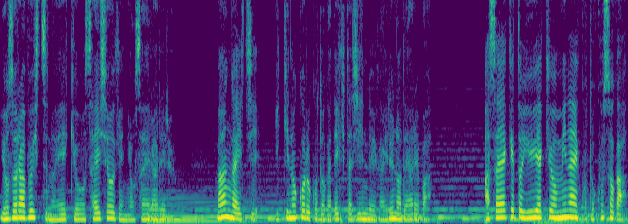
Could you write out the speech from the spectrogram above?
夜空物質の影響を最小限に抑えられる。万が一生き残ることができた人類がいるのであれば朝焼けと夕焼けを見ないことこそが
